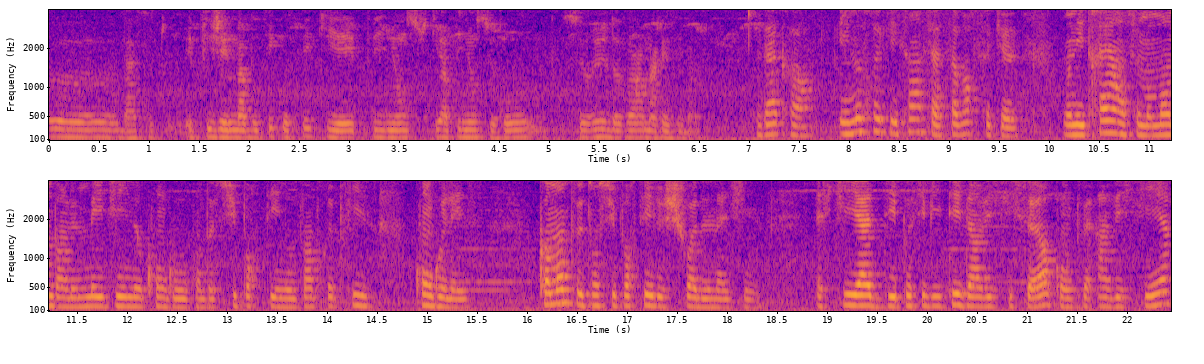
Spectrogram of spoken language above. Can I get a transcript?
Euh, bah, c'est tout. Et puis j'ai ma boutique aussi qui est pignon, qui a pignon sur rue, sur rue devant ma résidence. D'accord. Et une autre question, c'est à savoir ce que on est très en ce moment dans le Made in Congo, qu'on doit supporter nos entreprises congolaises. Comment peut-on supporter le choix de Nadine? Est-ce qu'il y a des possibilités d'investisseurs qu'on peut investir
